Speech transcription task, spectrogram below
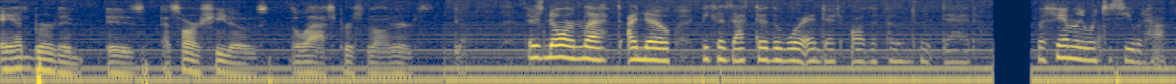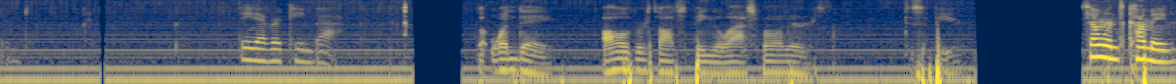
Ann Burden is, as far as she knows, the last person on Earth. There's no one left, I know, because after the war ended, all the phones went dead. My family went to see what happened. They never came back. But one day, all of her thoughts of being the last one on Earth disappeared. Someone's coming,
